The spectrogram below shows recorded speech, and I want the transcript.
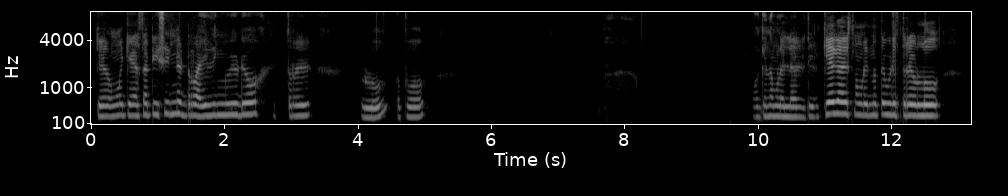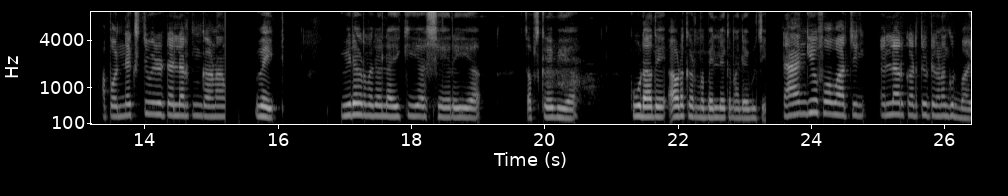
ഓക്കെ നമ്മൾ കെ എസ് ആർ ടി സിന്റെ ഡ്രൈവിംഗ് വീഡിയോ ഇത്രയേ ഉള്ളൂ. അപ്പോൾ ഓക്കെ നമ്മളെല്ലാവരും ഓക്കെ ഗൈസ് നമ്മുടെ ഇന്നത്തെ വീഡിയോ ഇത്രയേ ഉള്ളൂ. അപ്പോൾ നെക്സ്റ്റ് വീഡിയോ ഇട്ട് എല്ലാവർക്കും കാണാം. വെയിറ്റ് വീഡിയോ കിടന്നാൽ ലൈക്ക് ചെയ്യുക ഷെയർ ചെയ്യുക സബ്സ്ക്രൈബ് ചെയ്യുക. കൂടാതെ അവിടെ കിടന്ന ബെല്ലേക്ക് നല്ല ചെയ്യുക. താങ്ക് യു ഫോർ വാച്ചിങ് എല്ലാവർക്കും അടുത്ത് വിട്ട് കാണാം. ഗുഡ് ബൈ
